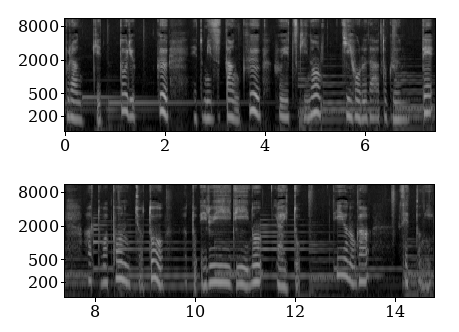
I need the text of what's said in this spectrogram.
ブランケットリュック、えっと、水タンク笛付きのキーホルダーと軍手あとはポンチョとあと LED のライトっていうのがセットに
